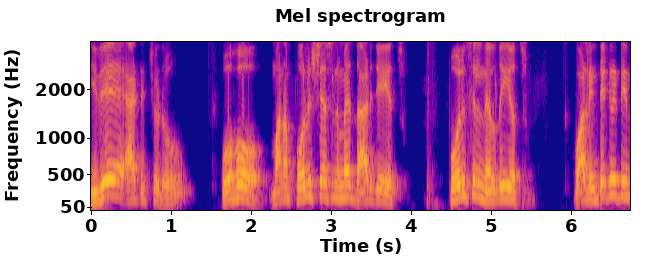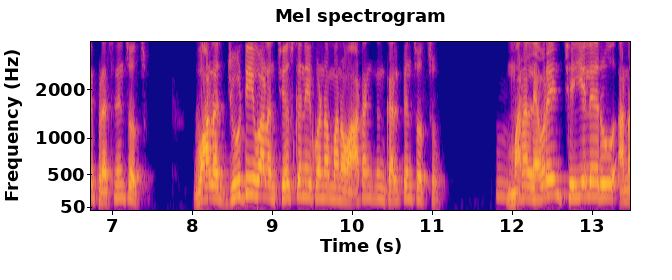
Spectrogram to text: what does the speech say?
ఇదే యాటిట్యూడు. ఓహో మనం పోలీస్ స్టేషన్ మీద దాడి చేయొచ్చు పోలీసులు నిలదీయొచ్చు వాళ్ళ ఇంటెగ్రిటీని ప్రశ్నించవచ్చు వాళ్ళ డ్యూటీ వాళ్ళని చేసుకునేయకుండా మనం ఆటంకం కల్పించవచ్చు మనల్ని ఎవరేం చెయ్యలేరు అన్న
